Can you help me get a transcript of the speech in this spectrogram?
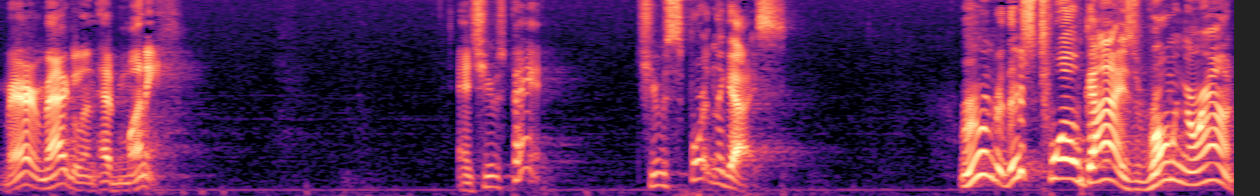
Mary Magdalene had money, and she was paying. She was supporting the guys. Remember, there's 12 guys roaming around,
